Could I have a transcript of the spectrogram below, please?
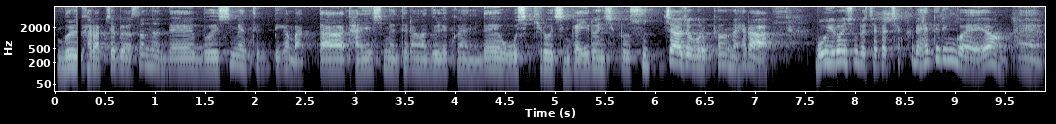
물 결합제비가 썼는데 물 시멘트비가 맞다. 단일 시멘트량을 늘릴 거였는데 50kg 증가 이런 식으로 숫자적으로 표현을 해라. 뭐 이런 식으로 제가 체크를 해드린 거예요. 예.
